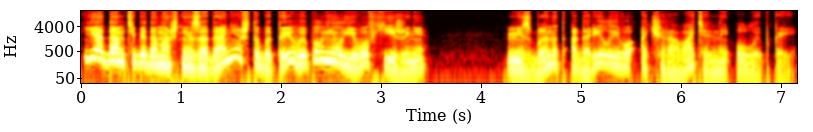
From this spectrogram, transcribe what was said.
я дам тебе домашнее задание, чтобы ты выполнил его в хижине». Мисс Беннет одарила его очаровательной улыбкой.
